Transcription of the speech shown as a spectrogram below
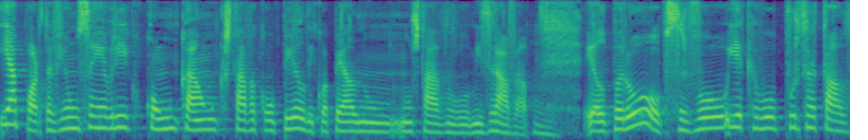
e à porta viu um sem-abrigo com um cão que estava com o pelo e com a pele num, num estado miserável. Hum. Ele parou, observou e acabou por tratá-lo.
